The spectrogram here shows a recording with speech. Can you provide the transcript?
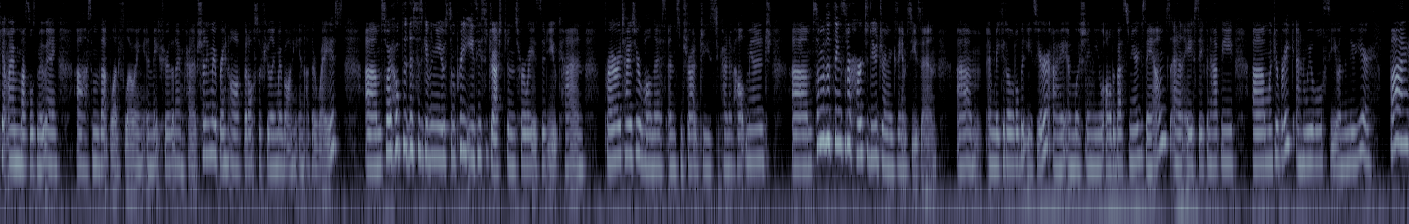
get my muscles moving, uh, some of that blood flowing and make sure that I'm kind of shutting my brain off but also fueling my body in other ways. Um, so I hope that this has given you some pretty easy suggestions for ways that you can prioritize your wellness and some strategies to kind of help manage um, some of the things that are hard to do during exam season um, and make it a little bit easier. I am wishing you all the best in your exams and a safe and happy um, winter break and we will see you in the new year. Bye!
